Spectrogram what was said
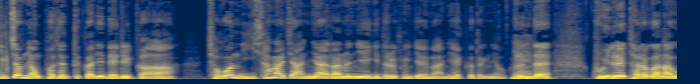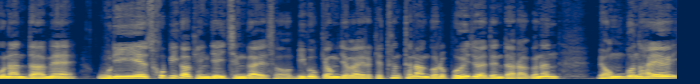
1.0%까지 내릴까? 저건 이상하지 않냐라는 얘기들을 굉장히 많이 했거든요. 그런데 네. 9.11 테러가 나고 난 다음에 우리의 소비가 굉장히 증가해서 미국 경제가 이렇게 튼튼한 거를 보여줘야 된다라고는 명분하에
